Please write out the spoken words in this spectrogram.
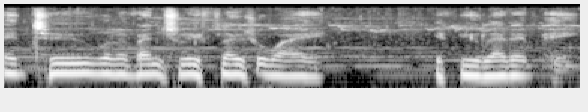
It too will eventually float away if you let it be.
